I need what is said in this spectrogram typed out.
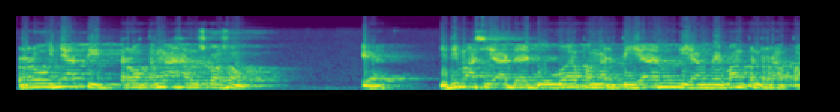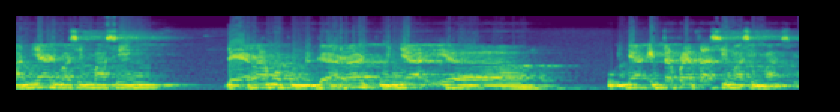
row-nya row tengah harus kosong. Ya. Jadi masih ada dua pengertian yang memang penerapannya masing-masing daerah maupun negara punya ya, punya interpretasi masing-masing.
